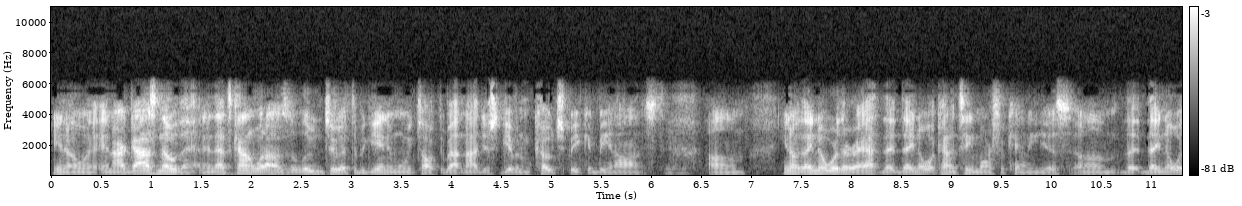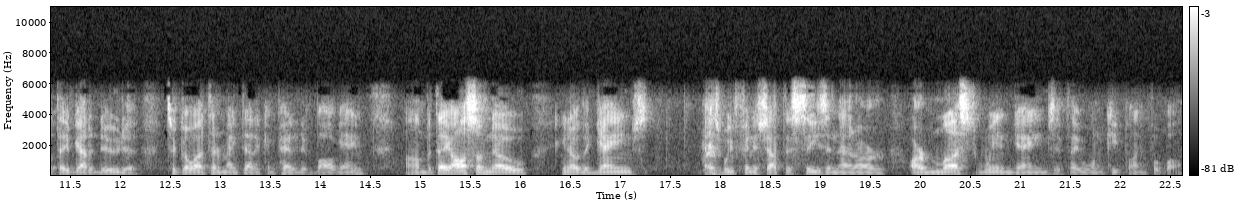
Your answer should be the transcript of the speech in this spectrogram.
you know, and, and our guys know that, and that's kind of what I was alluding to at the beginning when we talked about not just giving them coach speak and being honest. Um, you know, they know where they're at. They, they know what kind of team Marshall County is. Um, they, they know what they've got to do to to go out there and make that a competitive ball game. Um, but they also know, you know, the games as we finish out this season that are are must win games if they want to keep playing football.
